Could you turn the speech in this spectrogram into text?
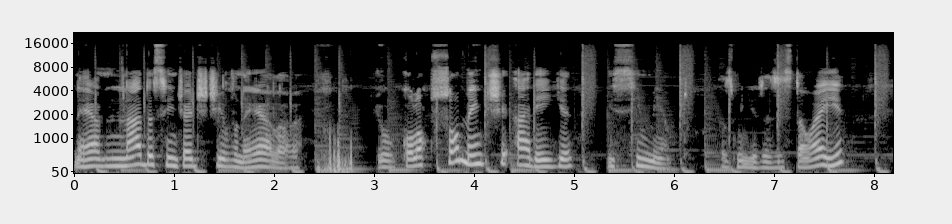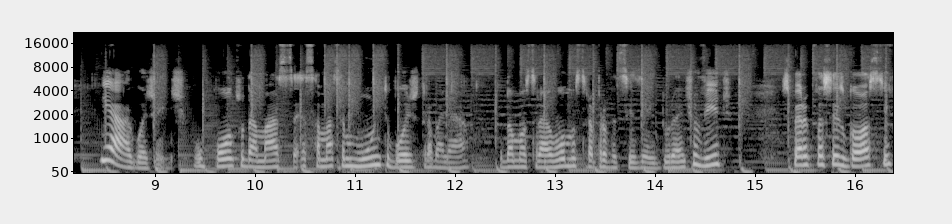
né, nada assim de aditivo nela. Eu coloco somente areia e cimento. As medidas estão aí. E a água, gente. O ponto da massa, essa massa é muito boa de trabalhar. Vou mostrar, eu vou mostrar para vocês aí durante o vídeo. Espero que vocês gostem.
